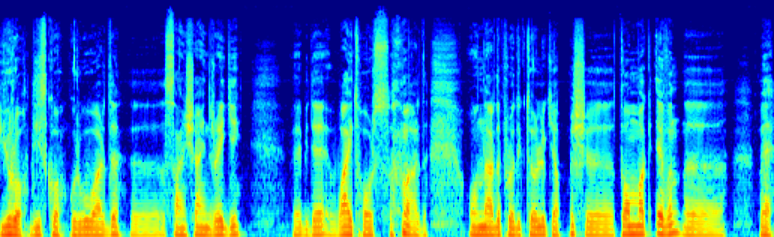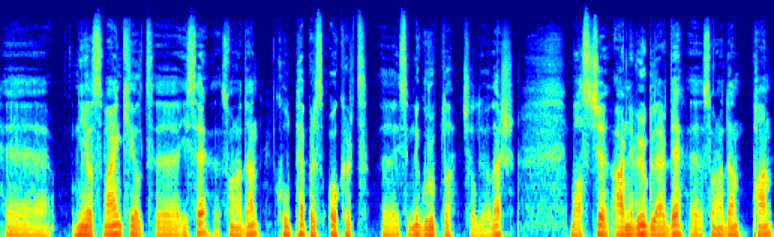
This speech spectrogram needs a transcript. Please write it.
Euro disco grubu vardı. E, Sunshine Reggae ve bir de White Horse vardı. Onlar da prodüktörlük yapmış. E, Tom McEwan e, ve e, Neil Swankild e, ise sonradan Cool Peppers e, isimli grupla çalıyorlar. Basçı Arne Würgler de e, sonradan Pan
